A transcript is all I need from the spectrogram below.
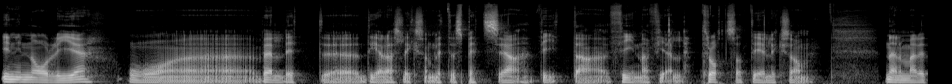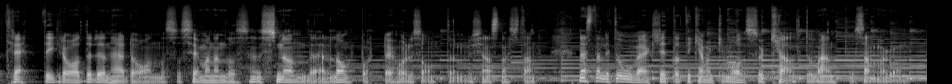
in i Norge och eh, väldigt, eh, deras liksom lite spetsiga, vita, fina fjäll. Trots att det är liksom närmare 30 grader den här dagen och så ser man ändå snön där långt borta i horisonten. Det känns nästan, nästan lite overkligt att det kan vara så kallt och varmt på samma gång.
